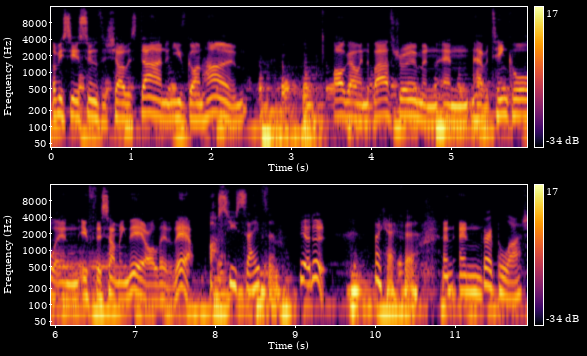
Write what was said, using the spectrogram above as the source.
obviously, as soon as the show is done and you've gone home, I'll go in the bathroom and, and have a tinkle, and if there's something there, I'll let it out. Oh, so you save them? Yeah, I do. Okay, fair. And and Very polite.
